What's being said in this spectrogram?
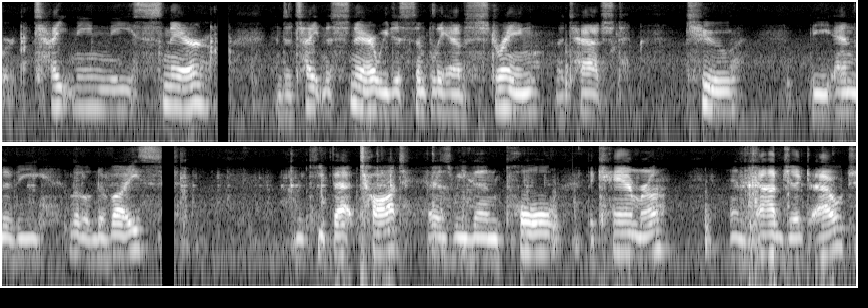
we're tightening the snare. And to tighten the snare, we just simply have string attached to the end of the little device. We keep that taut as we then pull the camera and the object out.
